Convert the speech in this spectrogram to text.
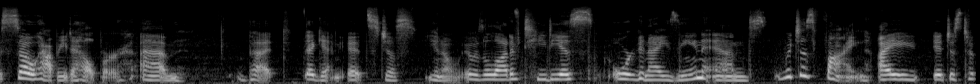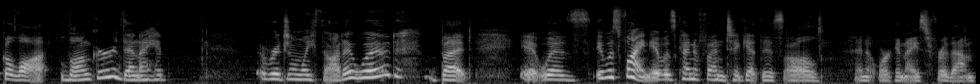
so happy to help her. Um, but again, it's just, you know, it was a lot of tedious organizing and which is fine. I it just took a lot longer than I had originally thought it would, but it was it was fine. It was kind of fun to get this all kind of organized for them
